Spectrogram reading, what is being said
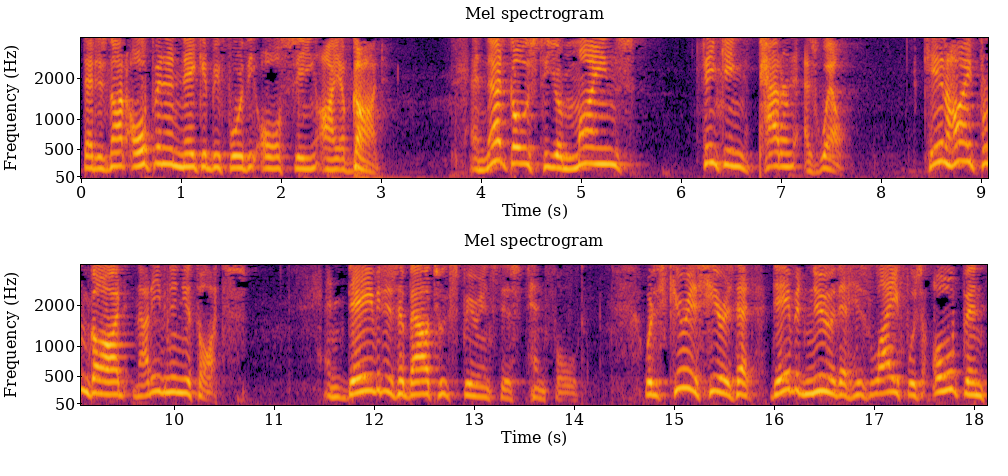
that is not open and naked before the all-seeing eye of God. And that goes to your mind's thinking pattern as well. Can't hide from God, not even in your thoughts. And David is about to experience this tenfold. What is curious here is that David knew that his life was open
